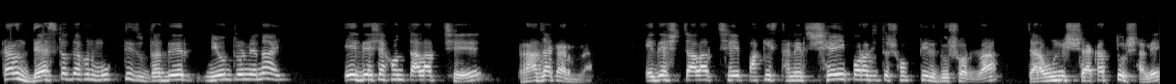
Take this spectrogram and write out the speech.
কারণ দেশটা তো এখন মুক্তিযোদ্ধাদের নিয়ন্ত্রণে নাই। এ দেশ এখন চালাচ্ছে রাজাকাররা। এ দেশ চালাচ্ছে পাকিস্তানের সেই পরাজিত শক্তির দূষররা, যারা উনিশশো একাত্তর সালে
